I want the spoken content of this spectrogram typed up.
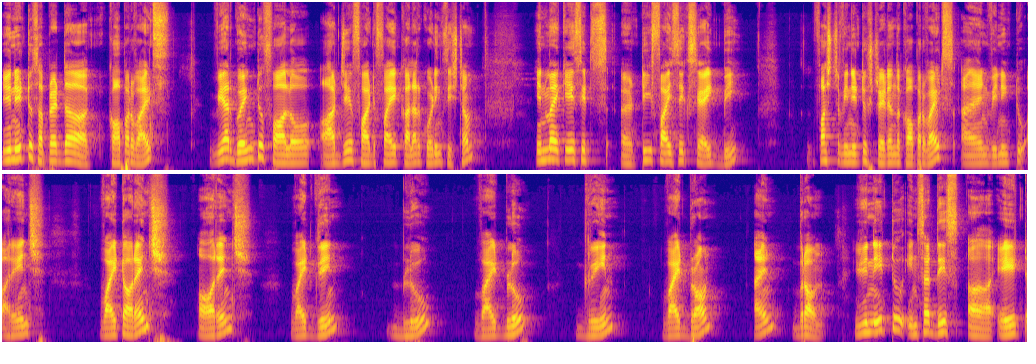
You need to separate the copper wires. We are going to follow RJ45 color coding system. In my case it's uh, T568B. First we need to straighten the copper wires and we need to arrange white orange, orange, white green, blue, white blue, green, white brown and brown. You need to insert these uh, 8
